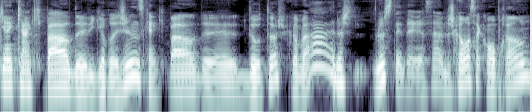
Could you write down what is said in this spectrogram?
quand, quand il parle de League of Legends, quand il parle de Dota, je suis comme Ah, là, c'est intéressant. Là, je commence à comprendre.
